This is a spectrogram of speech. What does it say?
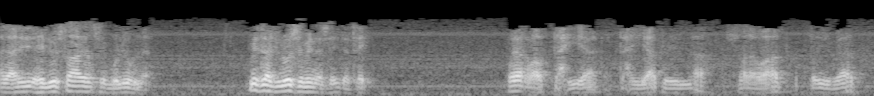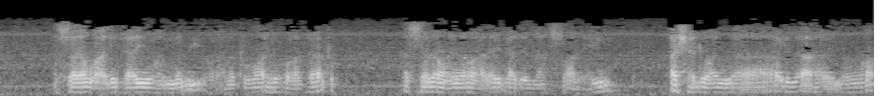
على يده اليسرى ينصب اليمنى. مثل جلوسه بين السجدتين ويقرا التحيات. التحيات لله الصلوات الطيبات. السلام عليك أيها النبي ورحمة الله وبركاته. السلام علينا وعلى عباد الله الصالحين. أشهد أن لا إله إلا الله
